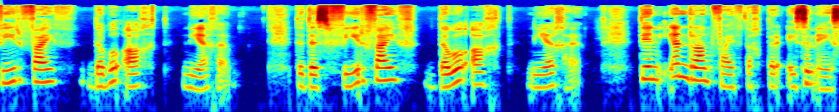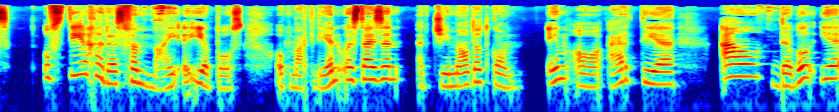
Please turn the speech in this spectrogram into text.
45889. Dit is 45889 teen R1.50 per SMS of stuur gerus vir my 'n e-pos op marleenoosthuizen@gmail.com. M A R T L E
